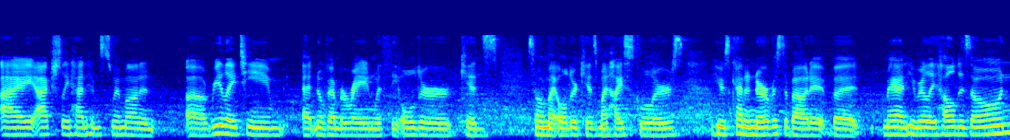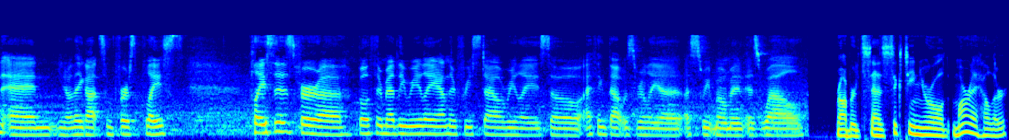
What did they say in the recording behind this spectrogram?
I actually had him swim on a relay team at November Rain with the older kids, some of my older kids, my high schoolers. He was kind of nervous about it, but man, he really held his own, and you know they got some first place places for uh, both their medley relay and their freestyle relay. So I think that was really a, a sweet moment as well. Roberts says 16 year old Mara Heller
